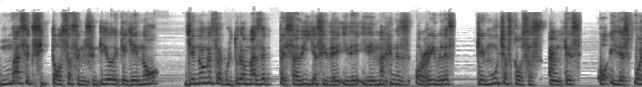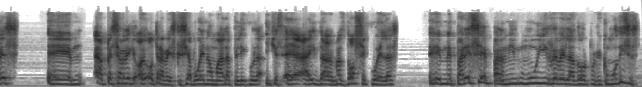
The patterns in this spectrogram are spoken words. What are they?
más exitosas en el sentido de que llenó, llenó nuestra cultura más de pesadillas y de, y de, imágenes horribles que muchas cosas antes o, y después. Em, a pesar de que otra vez que sea buena o mala película y que hay además dos secuelas, eh, me parece para mí muy revelador porque como dices,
